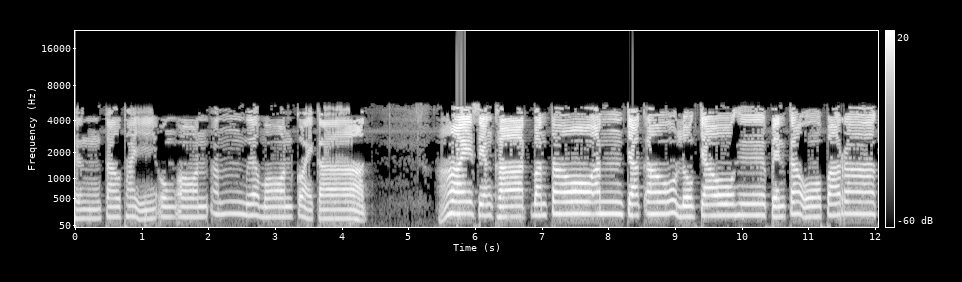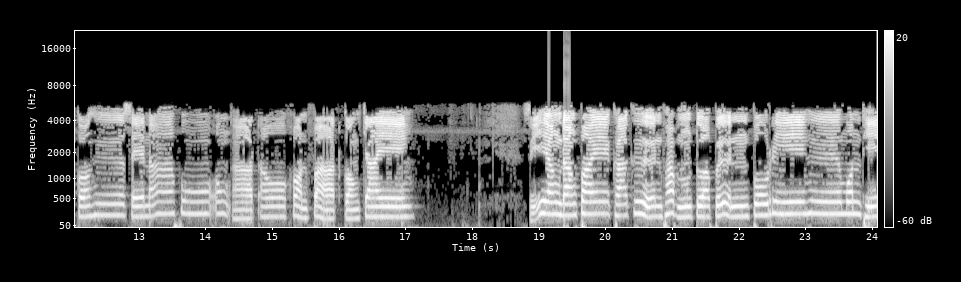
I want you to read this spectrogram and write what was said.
ถึงเต้าไทยองค์อ่อนอันเมื่อมอนก้อยกาด หายเสียงขาดบันเตาอันจักเอาลูกเจ้าฮือเป็นเก้าปาราก็ฮือเสนาผู้องอาจเอาค้อนฟาดกองใจ เสียงดังไปขาคืนพับตัวปืนปุรีฮือมนที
